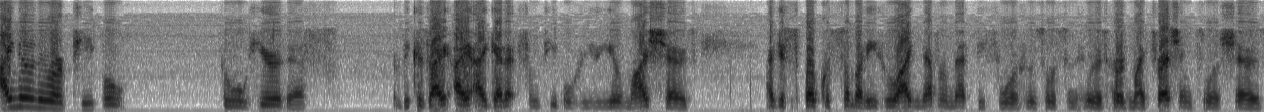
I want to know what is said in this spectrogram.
I know there are people who will hear this because I, I, I get it from people who hear my shows. I just spoke with somebody who I'd never met before who's listened who had heard my threshing floor shows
